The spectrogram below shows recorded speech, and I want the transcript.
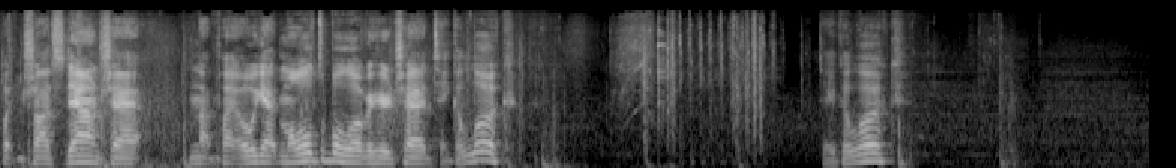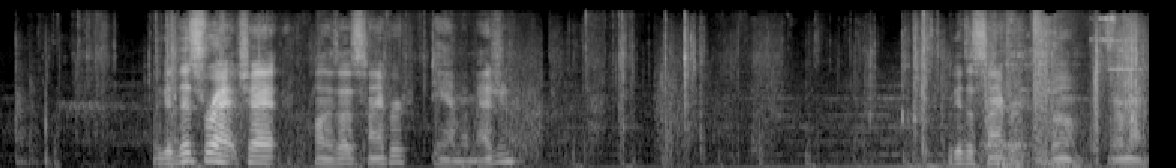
Putting shots down, chat. I'm not playing. Oh, we got multiple over here, chat. Take a look. Take a look. Look at this rat, chat. Oh, is that a sniper? Damn, imagine. Look at the sniper. Boom. Never mind.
